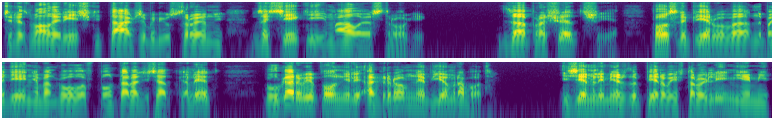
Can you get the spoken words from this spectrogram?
через малые речки также были устроены засеки и малые остроги. За прошедшие после первого нападения монголов полтора десятка лет булгары выполнили огромный объем работ. Земли между первой и второй линиями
